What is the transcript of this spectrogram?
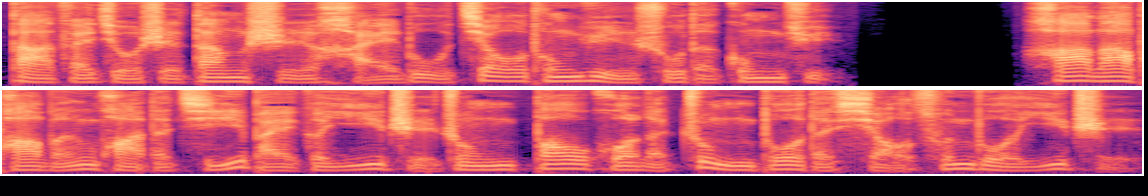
大概就是当时海路交通运输的工具。哈拉帕文化的几百个遗址中包括了众多的小村落遗址。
